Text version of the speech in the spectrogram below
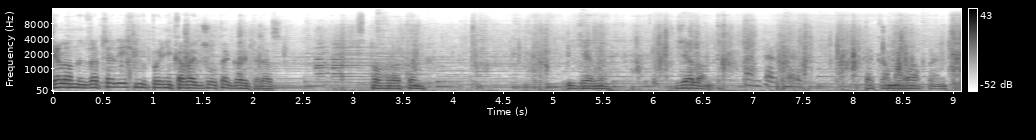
Zielonym zaczęliśmy, później kawałek żółtego i teraz z powrotem idziemy zielony. Pętelker. Taka mała pętla.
